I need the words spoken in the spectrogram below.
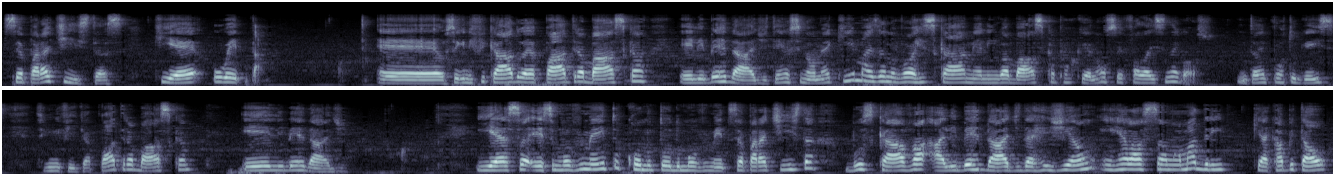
separatistas, que é o ETA. É, o significado é Pátria Basca e Liberdade. Tem esse nome aqui, mas eu não vou arriscar a minha língua basca porque eu não sei falar esse negócio. Então, em português, significa Pátria Basca e Liberdade. E essa, esse movimento, como todo movimento separatista, buscava a liberdade da região em relação a Madrid, que é a capital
